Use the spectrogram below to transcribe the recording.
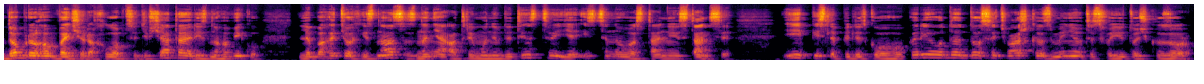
Доброго вечора, хлопці, дівчата різного віку. Для багатьох із нас знання, отримані в дитинстві, є істиною останньої станції, і після підліткового періоду досить важко змінювати свою точку зору.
